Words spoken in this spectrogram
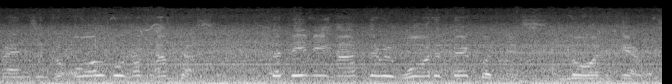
friends, and for all who have helped us, that they may have the reward of their goodness. Lord, hear us.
